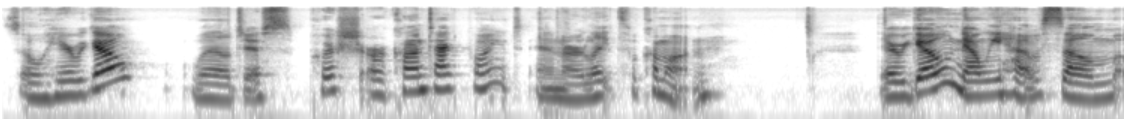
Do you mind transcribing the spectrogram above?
So here we go. We'll just push our contact point and our lights will come on. There we go. Now we have some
